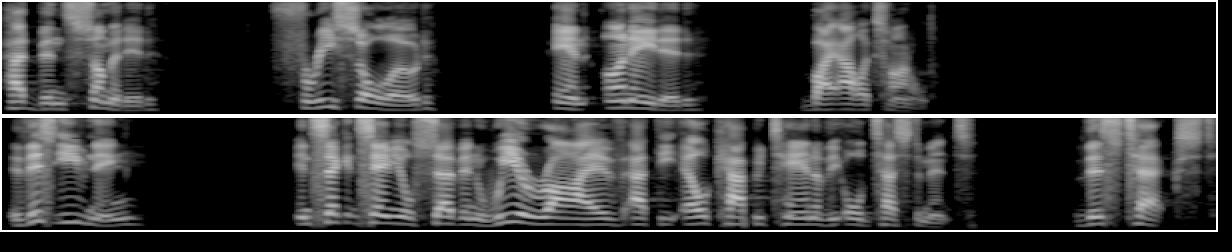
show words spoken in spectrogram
had been summited, free soloed, and unaided by Alex Honnold. This evening, in 2 Samuel 7, we arrive at the El Capitan of the Old Testament, this text.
